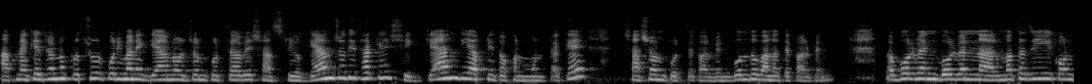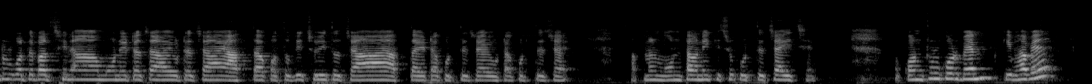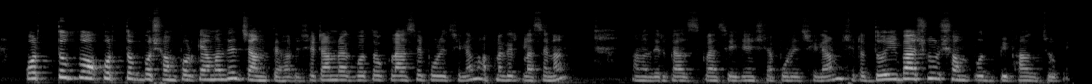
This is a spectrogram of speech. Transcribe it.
আপনাকে জন্য প্রচুর পরিমাণে জ্ঞান অর্জন করতে হবে। শাস্ত্রীয় জ্ঞান যদি থাকে, সেই জ্ঞান দিয়ে আপনি তখন মনটাকে শাসন করতে পারবেন, বন্ধু বানাতে পারবেন। তা বলবেন বলবেন না মাতাজি কন্ট্রোল করতে পারছি না। মন এটা চায়, ওটা চায়, আত্মা কত কিছুই তো চায়, আত্মা এটা করতে চায়, ওটা করতে চায়। আপনার মনটা অনেক কিছু করতে চাইছে। কন্ট্রোল করবেন কীভাবে? কর্তব্য, অকর্তব্য সম্পর্কে আমাদের জানতে হবে। সেটা আমরা গত ক্লাসে পড়েছিলাম, আপনাদের ক্লাসে না। আমাদের কাজ ক্লাসে এই জিনিসটা পড়েছিলাম। সেটা দৈবাসুর সম্পদ বিভাগ যোগে।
